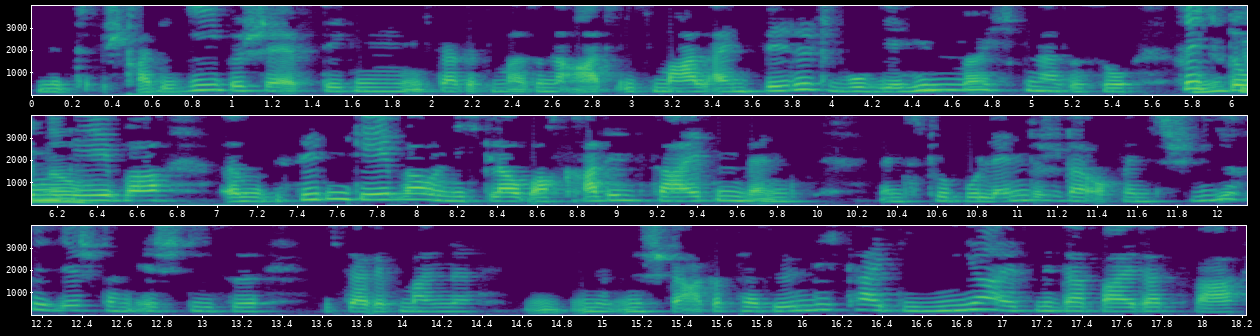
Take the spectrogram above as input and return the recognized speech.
mit Strategie beschäftigen. Ich sage jetzt mal so eine Art, ich mal ein Bild, wo wir hin möchten, also so Richtunggeber, ja, genau. ähm, Sinngeber. Und ich glaube auch gerade in Zeiten, wenn es wenn es turbulent ist oder auch wenn es schwierig ist, dann ist diese, ich sage jetzt mal, eine, eine, eine, starke Persönlichkeit, die mir als Mitarbeiter zwar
